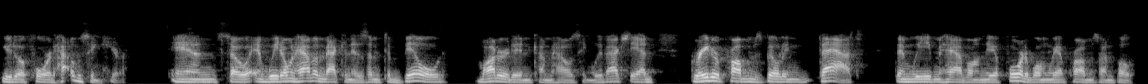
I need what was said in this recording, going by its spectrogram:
you to afford housing here. And so, and we don't have a mechanism to build moderate income housing. We've actually had greater problems building that than we even have on the affordable, and we have problems on both.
